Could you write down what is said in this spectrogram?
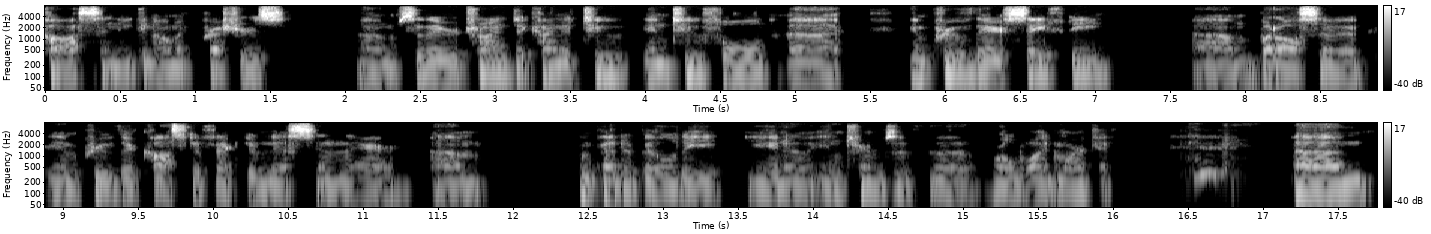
costs and economic pressures. Um, so they were trying to kind of two in twofold uh, improve their safety, um, but also improve their cost effectiveness and their um, compatibility, you know, in terms of the worldwide market. Okay. Um,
